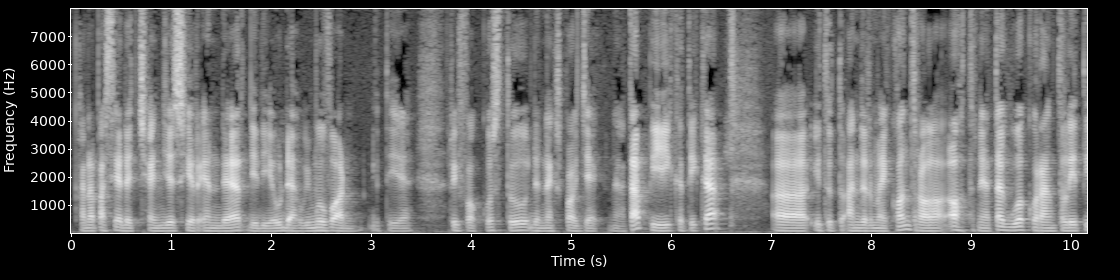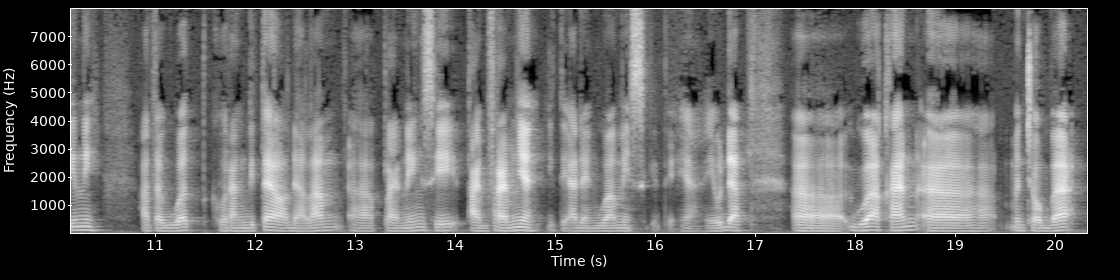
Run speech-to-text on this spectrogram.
Karena pasti ada changes here and there, jadi ya udah we move on gitu ya, refocus to the next project. Nah tapi ketika uh, itu tuh under my control, oh ternyata gue kurang teliti nih atau gue kurang detail dalam uh, planning si time frame-nya gitu ya, ada yang gue miss gitu ya. Ya udah, uh, gue akan uh, mencoba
